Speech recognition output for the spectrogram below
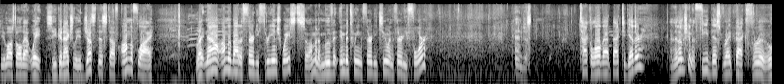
You lost all that weight. So you can actually adjust this stuff on the fly. Right now, I'm about a 33 inch waist, so I'm going to move it in between 32 and 34. And just tackle all that back together. And then I'm just going to feed this right back through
